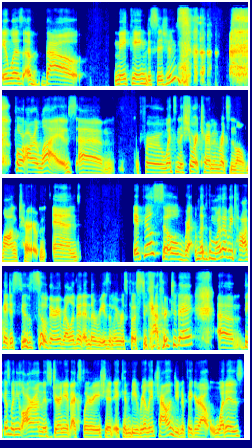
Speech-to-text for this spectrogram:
it was about making decisions for our lives. Um, for what's in the short term and what's in the long term. And it feels so re- like the more that we talk, it just feels so very relevant and the reason we were supposed to gather today. Um, because when you are on this journey of exploration, it can be really challenging to figure out what is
